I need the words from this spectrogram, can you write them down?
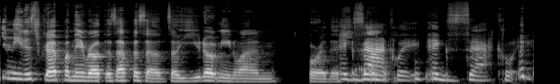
didn't need a script when they wrote this episode, so you don't need one for this. show. exactly, exactly.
